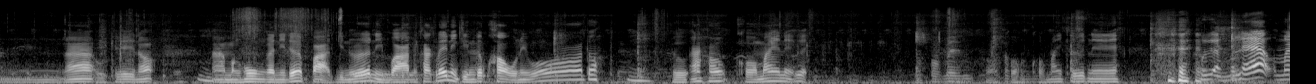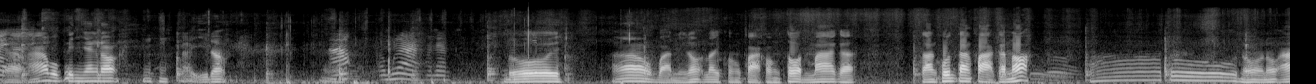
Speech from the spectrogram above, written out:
อืมอะโอเคเนาะอะมังหุงกันนี่เด้อปาดกินเด้อนี่บานคักเลยนี่กินกับข้าวนี่โว้ตัว เอออะเขาขอไม้หน่อยเอ้ยขอแม่นขอขอขอไม้คืนนี่เปื่อนมาแล้วไม่อ่าอะบ่เป็นหยังดอก ได้อีดอก เอาเอาเมื่ออันนั้นโดยอ้าวบ้านนี้เนาะไล่ของฝากของต้นมากอะต่างคนต่างฝากกันเนาะอ้าวตู้เนาะเนาะอะ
